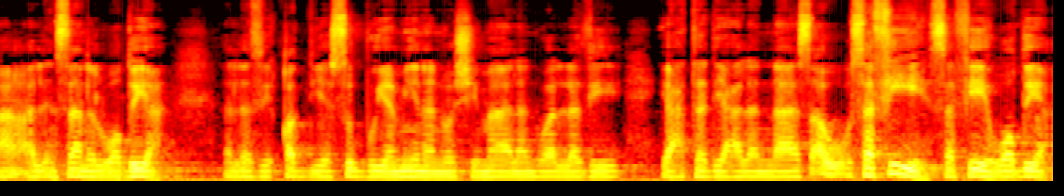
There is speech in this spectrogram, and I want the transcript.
الإنسان الوضيع الذي قد يسب يمينا وشمالا والذي يعتدي على الناس أو سفيه سفيه وضيع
